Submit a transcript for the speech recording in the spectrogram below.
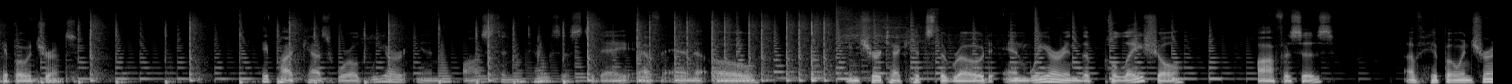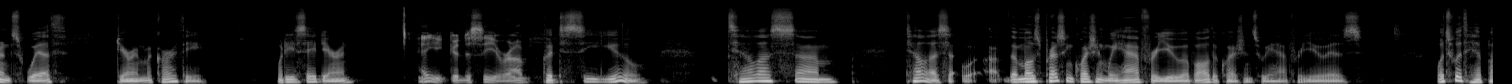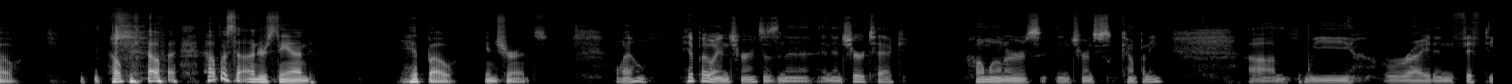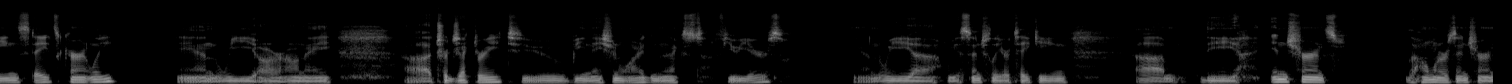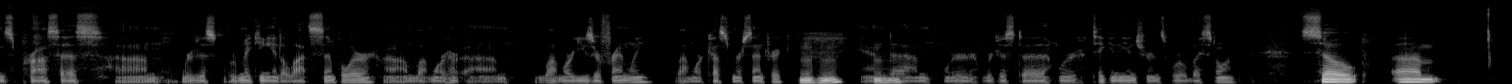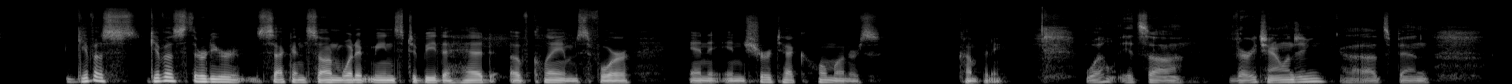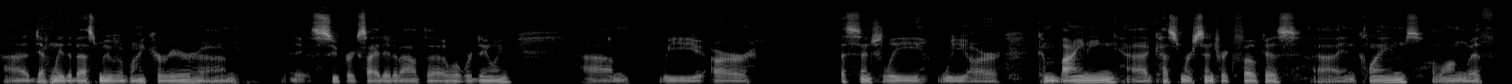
Hippo Insurance. Hey, podcast world. We are in Austin, Texas today. FNO InsureTech hits the road, and we are in the palatial offices of Hippo Insurance with Darren McCarthy. What do you say, Darren? Hey, good to see you, Rob. Good to see you. Tell us, um, tell us uh, the most pressing question we have for you of all the questions we have for you is, what's with Hippo? help, help, help us to understand Hippo insurance. Well, Hippo Insurance is an, uh, an InsureTech homeowners insurance company. Um, we write in 15 states currently, and we are on a uh, trajectory to be nationwide in the next few years. And we uh, we essentially are taking um, the insurance the homeowners insurance process um, we're just we're making it a lot simpler um, a lot more um, a lot more user friendly a lot more customer centric Mm-hmm. and Mhm. um, we're we're just uh, we're taking the insurance world by storm So, um, give us give us thirty or seconds on what it means to be the head of claims for an InsureTech homeowners company. well it's uh very challenging uh, it's been uh, definitely the best move of my career um, eh, super excited about uh, what we're doing um, we are essentially we are combining uh, customer centric focus uh, in claims along with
